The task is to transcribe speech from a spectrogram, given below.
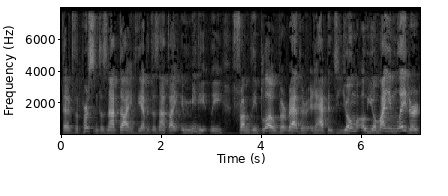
that if the person does not die, if the Eved does not die immediately from the blow, but rather it happens Yom O Yomayim later,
